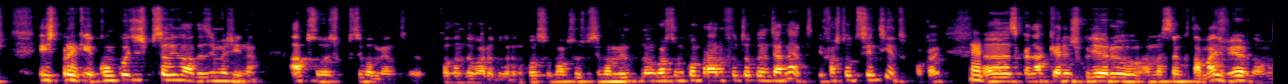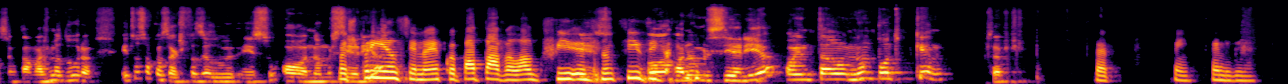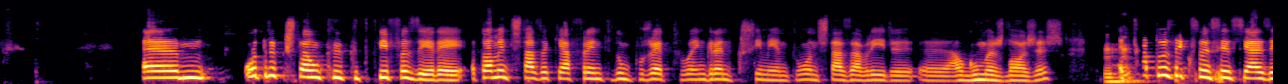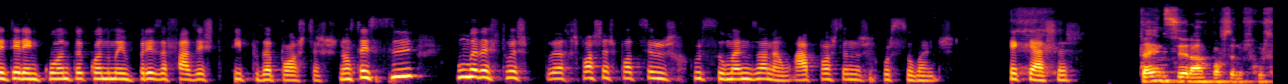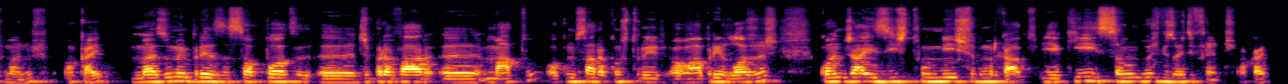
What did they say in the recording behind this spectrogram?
Isto para quê? Com coisas especializadas, imagina. Há pessoas que possivelmente, falando agora do grande consumo, há pessoas que possivelmente não gostam de comprar fruta pela internet e faz todo sentido, ok? Uh, se calhar querem escolher a maçã que está mais verde ou a maçã que está mais madura e tu só consegues fazê-lo isso ou na mercearia. Com a experiência, não é? Com a palpável, algo fí físico. Ou, ou na mercearia ou então num ponto pequeno, percebes? Certo, sim, sem dúvida. Um, outra questão que, que, te queria fazer é: atualmente estás aqui à frente de um projeto em grande crescimento, onde estás a abrir uh, algumas lojas. Uhum. Que fatores é que são essenciais em ter em conta quando uma empresa faz este tipo de apostas? Não sei se uma das tuas eh, respostas pode ser os recursos humanos ou não, a aposta nos recursos humanos. O que é que achas? Tem de ser a aposta nos recursos humanos, ok mas uma empresa só pode uh, desbravar uh, mato ou começar a construir ou a abrir lojas quando já existe um nicho de mercado. E aqui são duas visões diferentes, ok?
